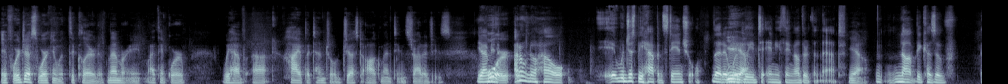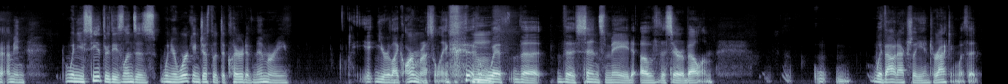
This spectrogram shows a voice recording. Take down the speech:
if we're just working with declarative memory, I think we're we have a high potential just augmenting strategies. Yeah. I mean, Or- I don't know how it would just be happenstantial that it Yeah, would yeah. lead to anything other than that. Yeah. not because of i mean when you see it through these lenses when you're working just with declarative memory you're like arm wrestling hmm. with the the sense made of the cerebellum without actually interacting with it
